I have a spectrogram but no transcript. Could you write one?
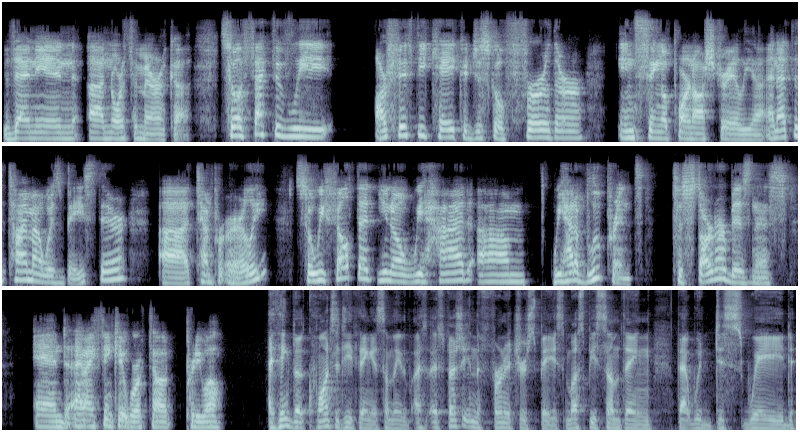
than in uh, North America. So effectively, our 50K could just go further in Singapore and Australia. And at the time I was based there uh, temporarily. So we felt that, you know, we had um, we had a blueprint to start our business and and I think it worked out pretty well. I think the quantity thing is something, especially in the furniture space, must be something that would dissuade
